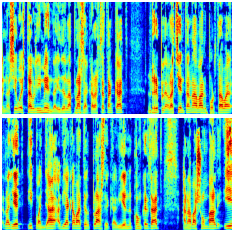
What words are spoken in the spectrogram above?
en el seu establiment d'ahir de la plaça, que ara està tancat, la gent anava, portava la llet i quan ja havia acabat el plaç de que havien concretat, anava a Sombal i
